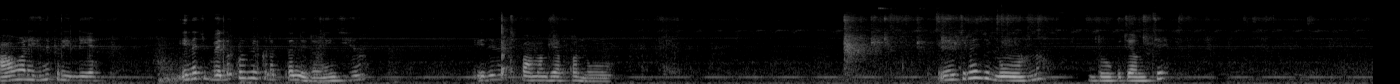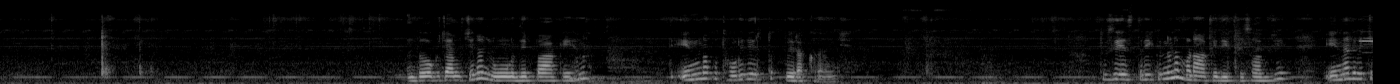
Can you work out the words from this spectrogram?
ਆਹ ਵਾਲੇ ਹੈ ਨਾ ਕਰੇਲੇ ਆ, ਇਹਨਾਂ 'ਚ ਬਿਲਕੁਲ ਵੀ ਕੜਤਨ ਨਹੀਂ ਰਹਿਣੀ ਜੀ ਹਨਾ। ਇਹਦੇ ਵਿੱਚ ਪਾਵਾਂਗੇ ਆਪਾਂ ਲੂਣ। ਇਹਦੇ ਵਿੱਚ ਨਾ ਜੀ ਲੂਣ ਹਨਾ, ਦੋ ਕੁ ਚਮਚੇ। ਦੋ ਕੁ ਚਮਚੇ ਨਾ ਲੂਣ ਦੇ ਪਾ ਕੇ ਹਨਾ, ਤੇ ਇਹਨੂੰ ਆਪਾਂ ਥੋੜੀ ਦੇਰ ਧੁੱਪੇ ਰੱਖ ਦਾਂਗੇ। ਤੁਸੀਂ ਇਸ ਤਰੀਕੇ ਨਾਲ ਨਾ ਬਣਾ ਕੇ ਦੇਖੋ ਸਬਜ਼ੀ। ਇਹਨਾਂ ਦੇ ਵਿੱਚ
